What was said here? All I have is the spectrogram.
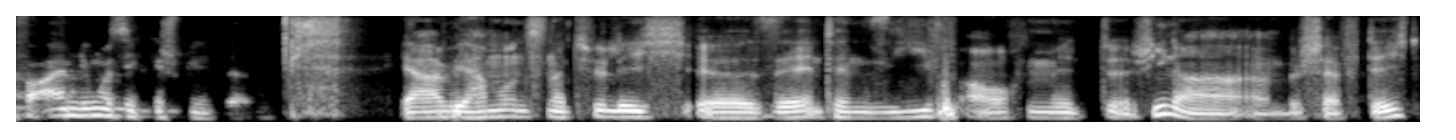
vor allem die Musik gespielt werden? Ja, wir haben uns natürlich äh, sehr intensiv auch mit äh, China äh, beschäftigt.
